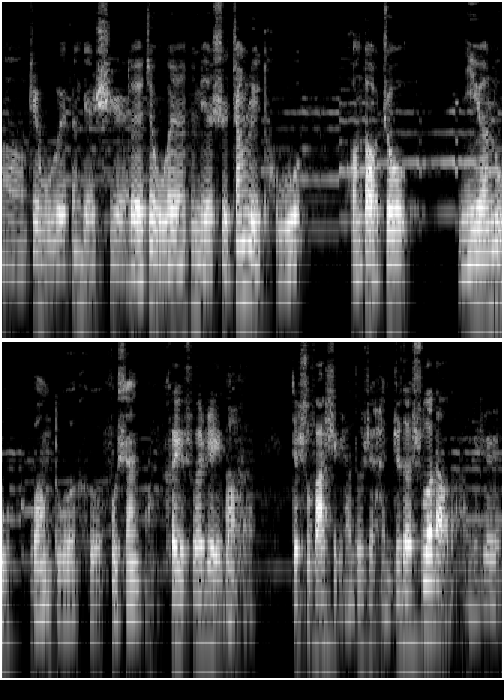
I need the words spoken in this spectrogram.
哦，这五位分别是？对，这五位人分别是张瑞图、黄道周、倪元禄、王铎和傅山。可以说这个在书法史上都是很值得说到的啊，也是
